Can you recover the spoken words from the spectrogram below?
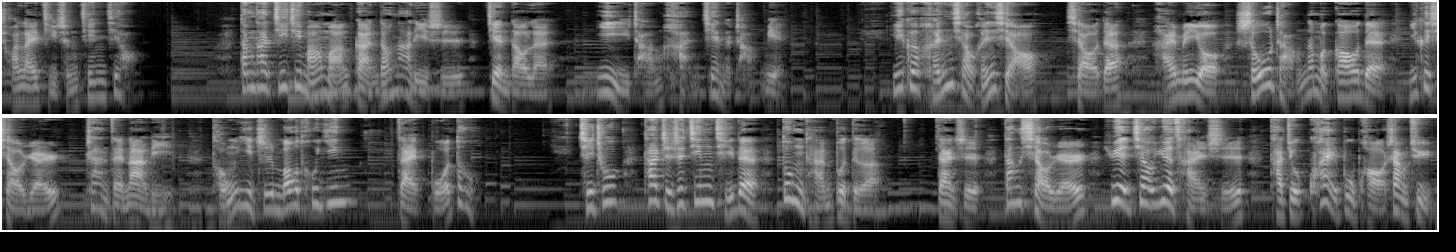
传来几声尖叫。当他急急忙忙赶到那里时，见到了异常罕见的场面：一个很小很小小的、还没有手掌那么高的一个小人儿站在那里，同一只猫头鹰在搏斗。起初，他只是惊奇的动弹不得，但是当小人儿越叫越惨时，他就快步跑上去，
